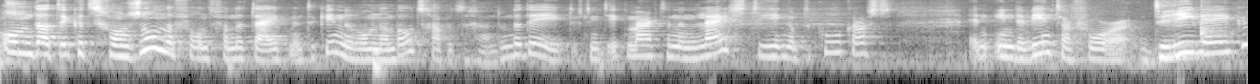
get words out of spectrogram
Omdat ik het gewoon zonde vond van de tijd met de kinderen om dan boodschappen te gaan doen. Dat deed ik dus niet. Ik maakte een lijst, die hing op de koelkast. En in de winter voor drie weken.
